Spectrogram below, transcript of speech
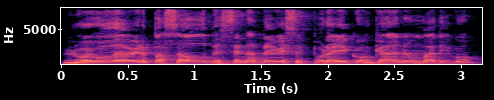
Luego de haber pasado decenas de veces por ahí con cada neumático,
